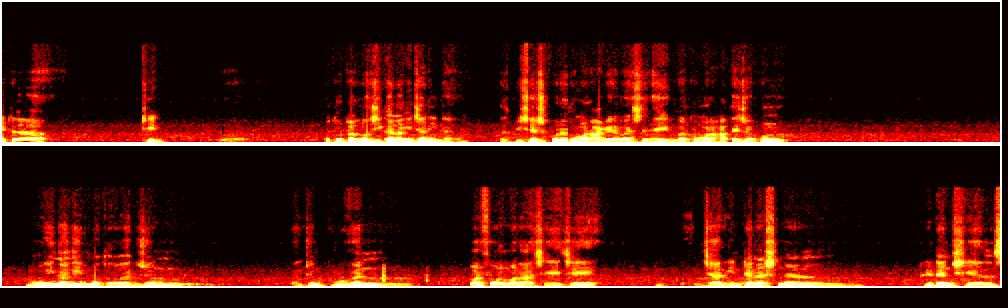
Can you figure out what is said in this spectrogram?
এটা ঠিক কতটা লজিক্যাল আমি জানি না। বিশেষ করে তোমার আগের ম্যাচে, এই মানে তোমার হাতে যখন মঈন আলীর মতো একজন একজন প্রুভেন পারফর্মার আছে যে যার ইন্টারন্যাশনাল ক্রিডেন্সিয়ালস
